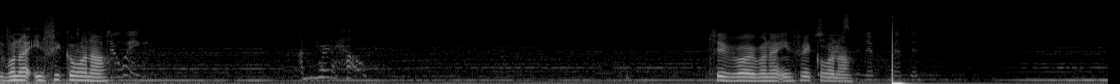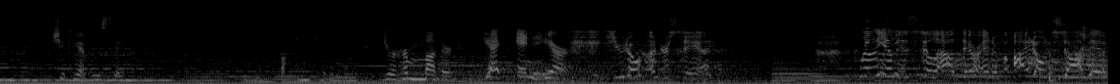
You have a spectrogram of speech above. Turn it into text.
Ona je infikovaná. Doing? I'm here to help. Ty vole, ona je infikovaná. Sherry's been implemented. She can't be saved. Are you fucking kidding me? You're her mother. Get in here! You don't understand. William is still out there, and if I don't stop him,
